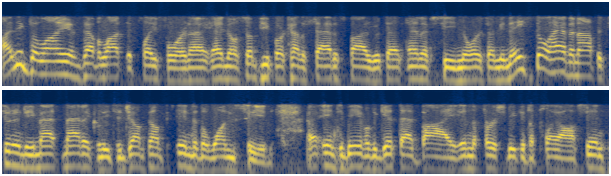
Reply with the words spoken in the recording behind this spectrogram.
I think the Lions have a lot to play for, and I, I know some people are kind of satisfied with that NFC North. I mean, they still have an opportunity mathematically to jump up into the one seed uh, and to be able to get that bye in the first week of the playoffs. And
